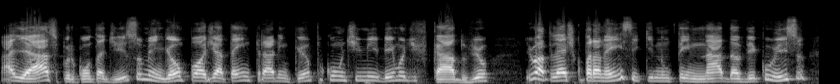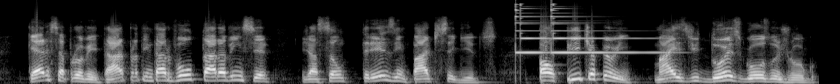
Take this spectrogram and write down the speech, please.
Aliás, por conta disso, o Mengão pode até entrar em campo com um time bem modificado, viu? E o Atlético Paranaense, que não tem nada a ver com isso, quer se aproveitar para tentar voltar a vencer. Já são três empates seguidos. Palpite a Peuim, mais de dois gols no jogo.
